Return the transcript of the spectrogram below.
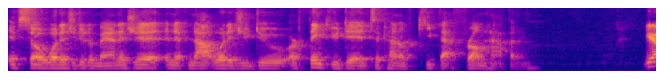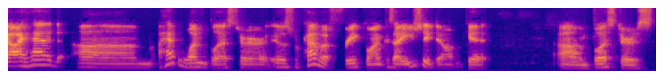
If so, what did you do to manage it? And if not, what did you do or think you did to kind of keep that from happening? Yeah, I had um, I had one blister. It was kind of a freak one because I usually don't get um, blisters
